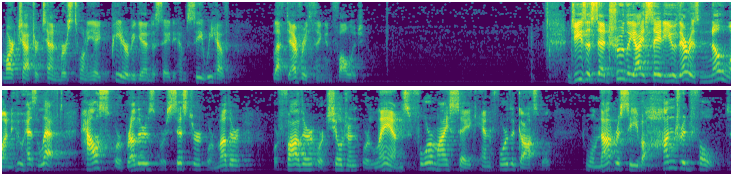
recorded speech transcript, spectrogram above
Mark chapter 10, verse 28, Peter began to say to him, See, we have left everything and followed you. Jesus said, Truly I say to you, there is no one who has left house or brothers or sister or mother or father or children or lands for my sake and for the gospel who will not receive a hundredfold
